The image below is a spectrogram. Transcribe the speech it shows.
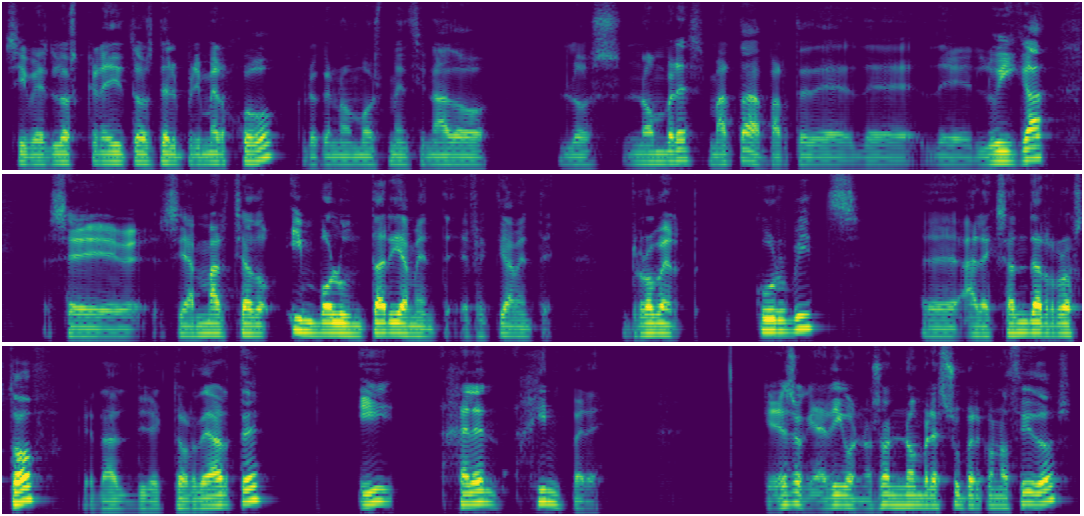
si ves los créditos del primer juego, creo que no hemos mencionado los nombres, Marta, aparte de, de, Luiga, se, han marchado involuntariamente, efectivamente. Robert Kurbitz, eh, Alexander Rostov, que era el director de arte, y Helen Hinpere. Que eso, que ya digo, no son nombres súper conocidos,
